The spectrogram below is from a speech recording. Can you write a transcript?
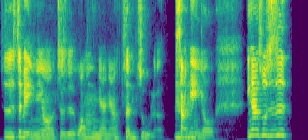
就是这边已经有就是王母娘娘镇住了，嗯上面有、应该说就是。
